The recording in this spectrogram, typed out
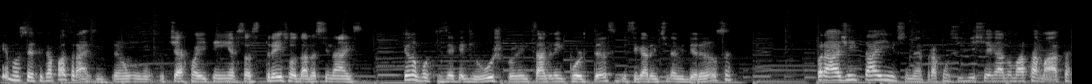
e você fica para trás. Então o Tcheco aí tem essas três rodadas finais que eu não vou dizer que é de luxo, porque a gente sabe da importância de se garantir na liderança, para ajeitar isso, né? Para conseguir chegar no mata-mata,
